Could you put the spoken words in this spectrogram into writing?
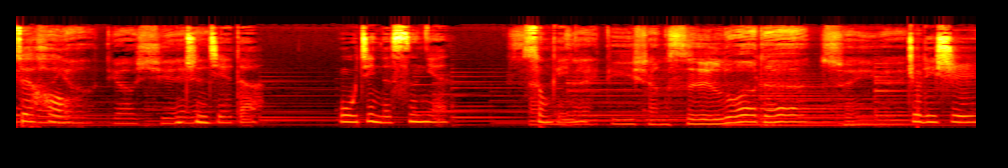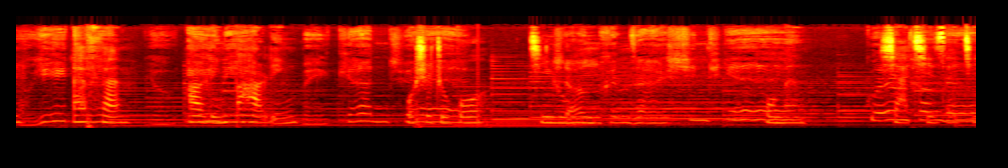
最后，林俊杰的《无尽的思念》送给你。这里是 FM 二零八二零，我是主播季如意，我们下期再见。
